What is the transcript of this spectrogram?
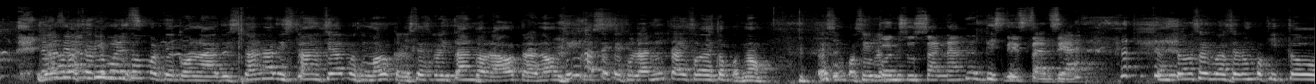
ya Nomás no va a ser lo mismo porque con la distan a distancia, pues ni modo que le estés gritando a la otra, ¿no? Fíjate que fulanita hizo esto, pues no, es imposible. Con Susana Distancia. distancia. Entonces va a ser un poquito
